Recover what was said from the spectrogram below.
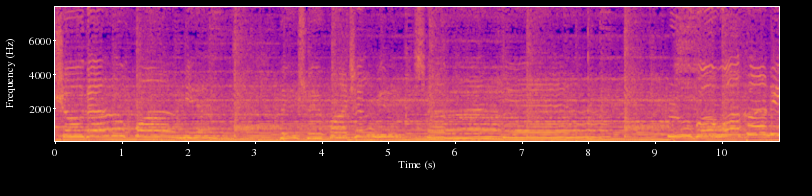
手的画面，泪水化成雨下和你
